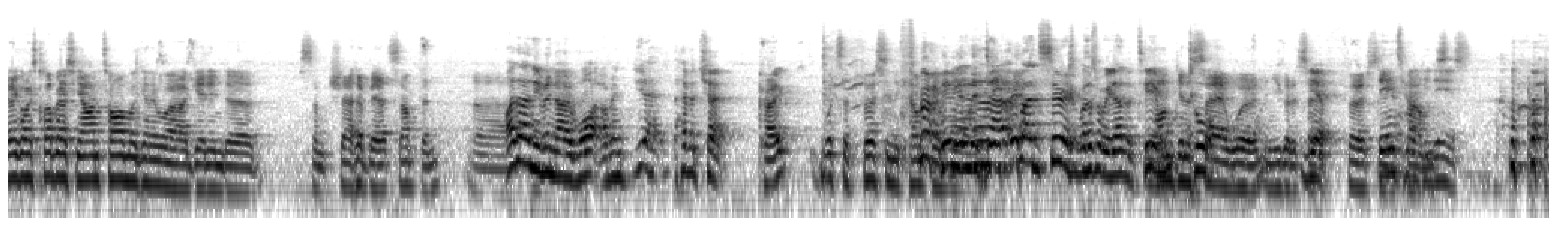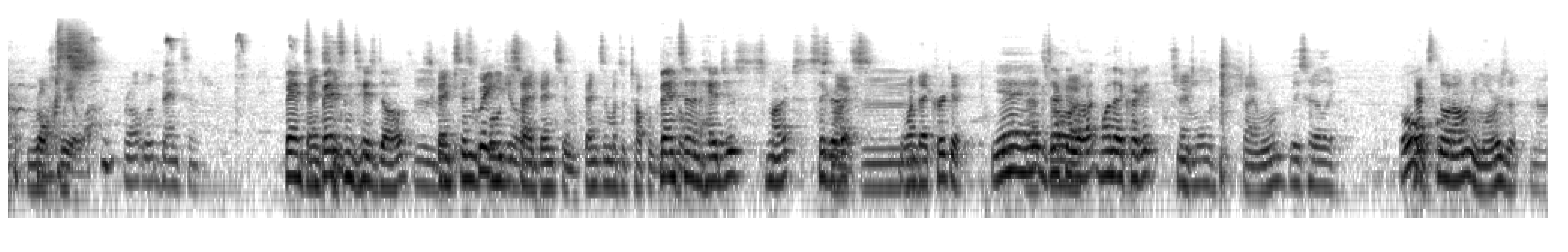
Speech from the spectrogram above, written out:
G'day guys, Clubhouse Yarn Time. We're going to uh, get into some chat about something. Uh, I don't even know what. I mean, yeah, have a chat, Craig. What's the first thing that comes to No, your no, mind? no, but seriously, well, that's what we done to Tim. I'm going to say a word and you've got to say Yeah. the first thing Dance that monkey comes. dance. Rockwheeler. Right with Benson. Benson, Benson. Benson's his dog. Mm. Benson, Squeaky what would you jaw. say Benson? Benson, what's the topic? Benson and Hedges smokes cigarettes. Smokes. One day cricket. Yeah, yeah, That's exactly right. right. One day cricket. Shane Warne. Shane Warne. Liz Hurley. Oh, That's not on anymore, is it? No.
